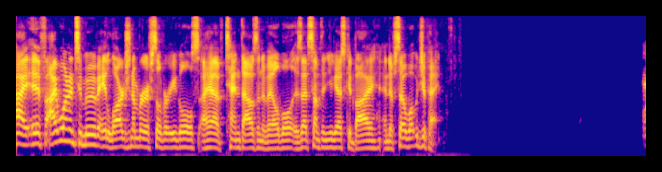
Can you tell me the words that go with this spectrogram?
Hi, if I wanted to move a large number of Silver Eagles, I have 10,000 available. Is that something you guys could buy? And if so, what would you pay? uh,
